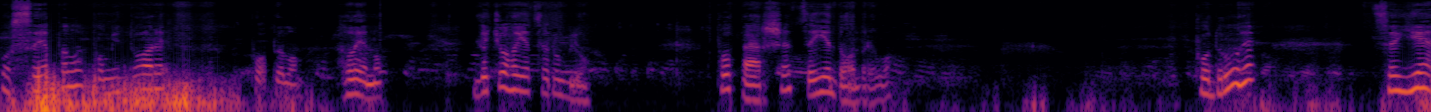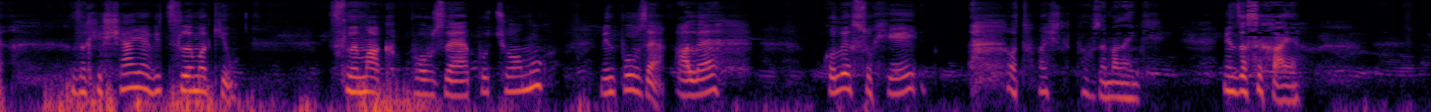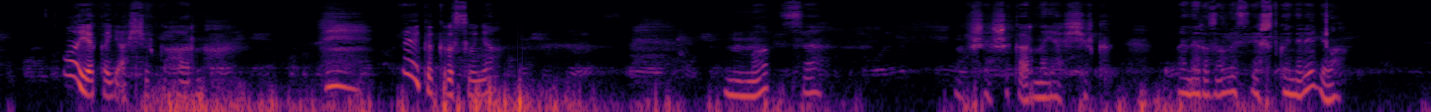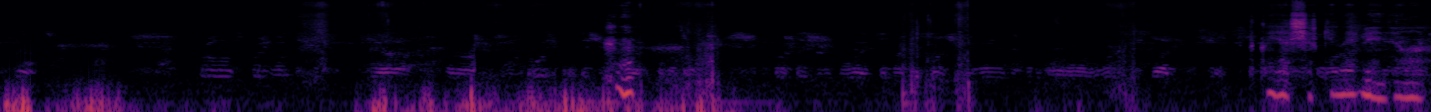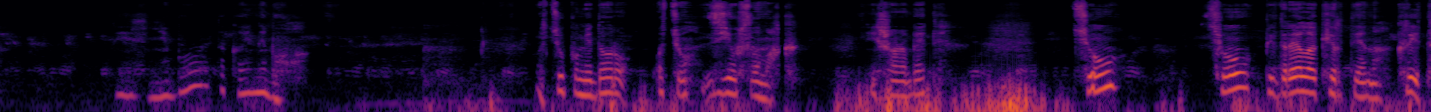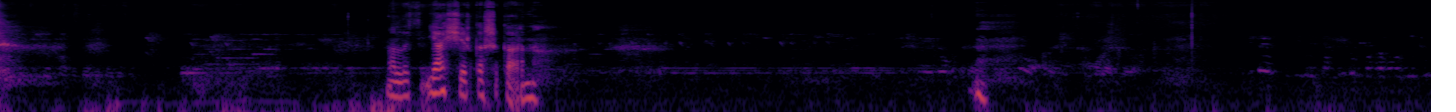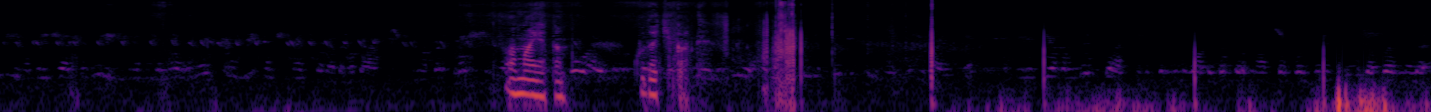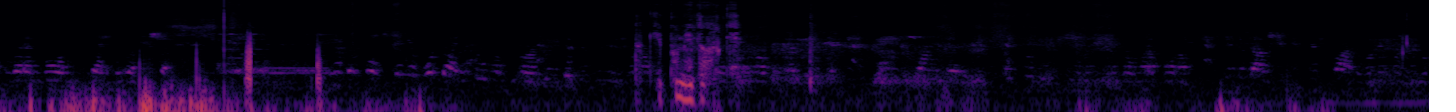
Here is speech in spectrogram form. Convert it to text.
посипала помідори попелом, глину. Для чого я це роблю? По-перше, це є добриво. По-друге, це є захищає від слимаків. Слимак повзе по цьому, він повзе, але коли сухий, от бачите, повзе маленький, він засихає. Ой, яка ящірка гарна. Яка красуня. Ну, це вже шикарна ящірка. У мене розвелися, я ж такої не виділа. Такої ящерки не виділа. Різні були, такої не було. Оцю помідору, оцю з'їв слимак. І що робити? Цю, цю підрила кіртина, кріт. Але ящерка шикарна. А має там куди тікати. Такі помідорки.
